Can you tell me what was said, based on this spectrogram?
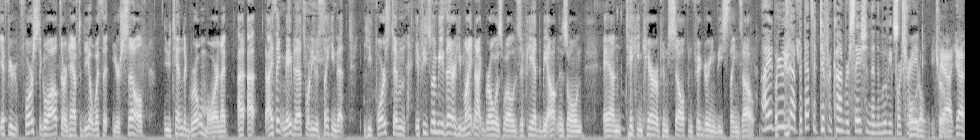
if you're forced to go out there and have to deal with it yourself, you tend to grow more. And I, I, I, think maybe that's what he was thinking that he forced him, if he's going to be there, he might not grow as well as if he had to be out on his own and taking care of himself and figuring these things out. I agree But with that, but that's a different conversation than the movie portrayed. Totally. True. Yeah, yeah,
